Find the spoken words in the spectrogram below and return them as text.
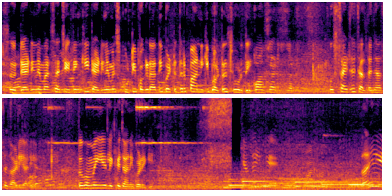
सो डैडी ने हमारे साथ चीटिंग की। डैडी ने हमें स्कूटी पकड़ा दी बट इधर पानी की बोतल छोड़ दी। कौन साइड से उस साइड से चलते हैं जहाँ से गाड़ी आ रही है। तो हमें ये लेके जानी पड़ेगी क्या कहेंगे नहीं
